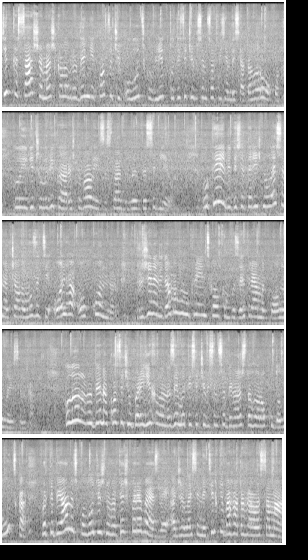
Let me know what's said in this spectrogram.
Тітка Саша мешкала в родині Косичів у Луцьку влітку 1880 року, коли її чоловіка арештували і заслали до Сибіру. У Києві 10-річну Лесю навчала музиці Ольга О'Коннор, дружина відомого українського композитора Миколи Лисенка. Коли родина Косичів переїхала на зиму 1890 року до Луцька, фортепіано з колодяжного теж перевезли, адже Леся не тільки багато грала сама,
